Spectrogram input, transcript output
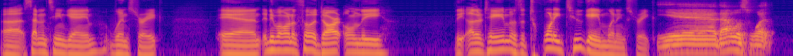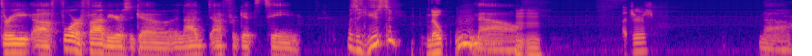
Uh, 17 game win streak. And anyone want to throw a dart on the the other team? It was a 22 game winning streak. Yeah, that was what three, uh, four or five years ago, and I I forget the team. Was it Houston? Nope. No, Mm-mm. Dodgers. no,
